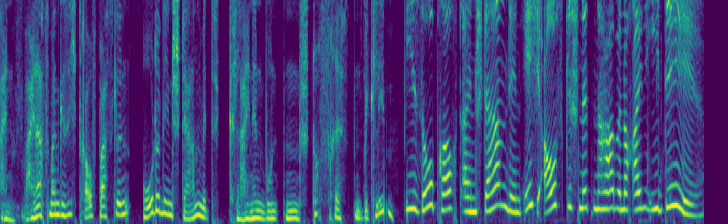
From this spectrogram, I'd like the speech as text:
ein Weihnachtsmanngesicht drauf basteln oder den Stern mit kleinen bunten Stoffresten bekleben. Wieso braucht ein Stern, den ich ausgeschnitten habe, noch eine Idee?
